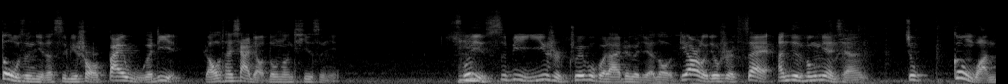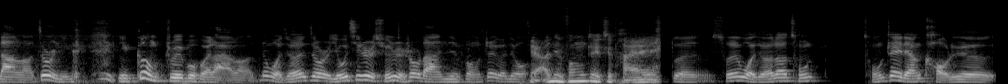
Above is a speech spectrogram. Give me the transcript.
斗死你的四 B 兽，掰五个地，然后他下脚都能踢死你。所以四 B 一是追不回来这个节奏，第二个就是在安进风面前就更完蛋了，就是你你更追不回来了。那我觉得就是尤其是巡水兽的安进风，这个就给安进风这这牌对，所以我觉得从。从这点考虑，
